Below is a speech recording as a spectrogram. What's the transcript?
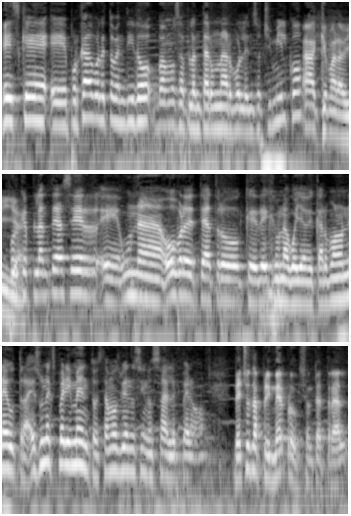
es que eh, por cada boleto vendido vamos a plantar un árbol en Xochimilco. Ah, qué maravilla. Porque plantea hacer eh, una obra de teatro que deje una huella de carbono neutra. Es un experimento, estamos viendo si nos sale, pero... De hecho, es la primera producción teatral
